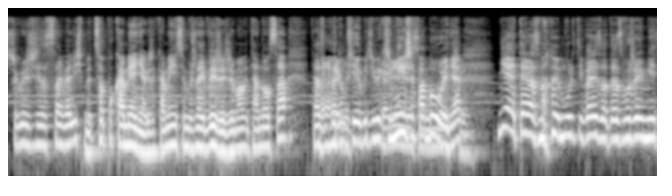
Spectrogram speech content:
szczególnie się zastanawialiśmy, co po kamieniach, że kamienie są już najwyżej, że mamy Thanosa, teraz tak, będą musieli być jakieś mniejsze fabuły, nie? Nie, teraz mamy multiverso, teraz możemy mieć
